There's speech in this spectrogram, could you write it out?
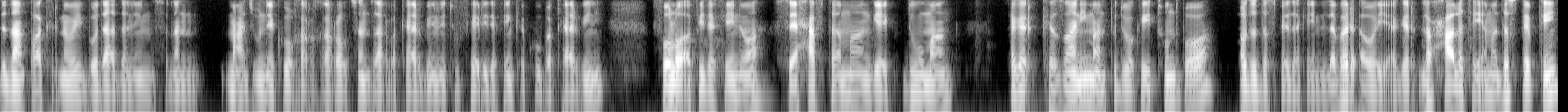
ددان پاکردنەوەی بۆ دادەنین مثلەن معجونێک و غەرغەڕە و چەند جار بەکاربیێنێت و فێری دەکەین کە کو بەکاربیینی فۆلۆ ئەپی دەکەینەوە سێ هەفتە مانگێک دوو مانگ ئەگەر کەزانیمان پدووەکەی تونند بەوە ئەوجە دەست پێ دەکەین لەبەر ئەوەی ئەگەر لەو حالەتی ئەمە دەست پێ بکەین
